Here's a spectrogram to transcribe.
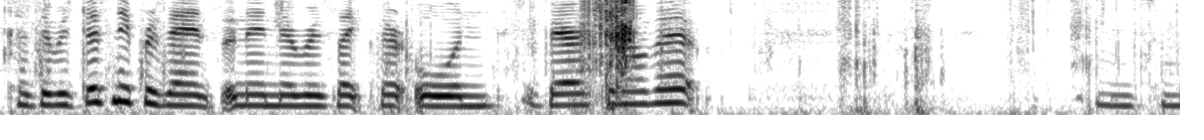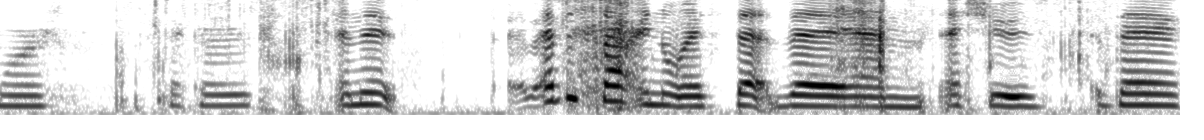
Because there was Disney Presents, and then there was like their own version of it. And some more stickers. And then at the start I noticed that the um, issues, the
